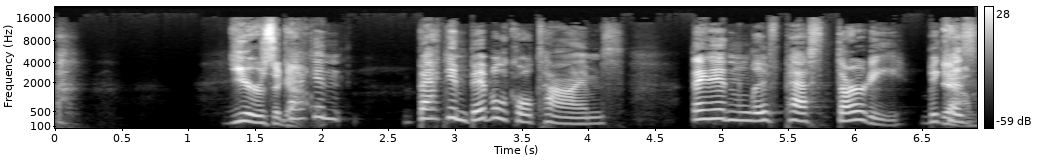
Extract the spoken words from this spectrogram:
years ago. Back in back in biblical times, they didn't live past thirty because Yeah.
